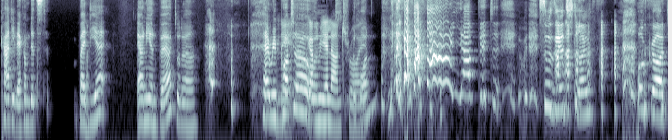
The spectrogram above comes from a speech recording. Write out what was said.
Kathi, wer kommt jetzt bei dir? Ernie und Bert oder Harry Nee, Potter Gabriella und, und Troy. Ron? ja, bitte. Susi und Streif. Oh Gott.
